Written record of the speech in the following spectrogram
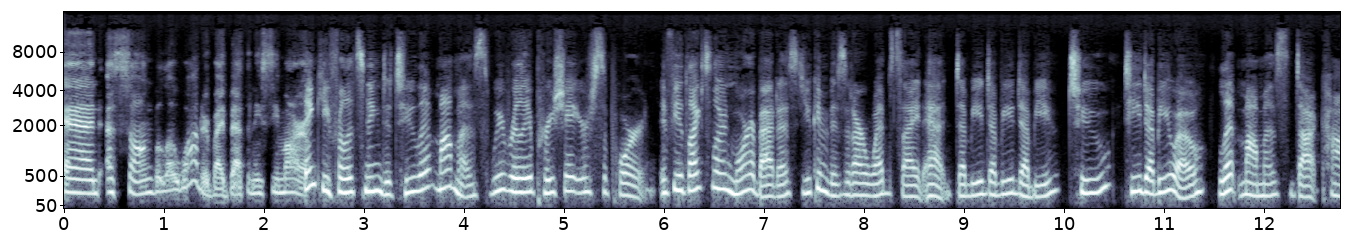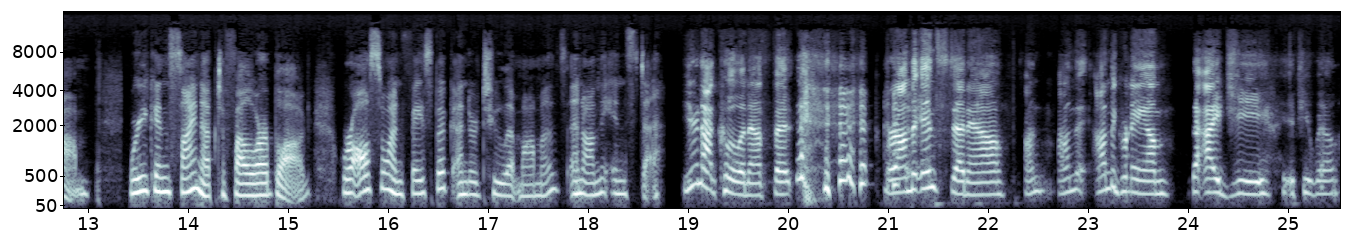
and A Song Below Water by Bethany C. Morrow. Thank you for listening to Tulip Mamas. We really appreciate your support. If you'd like to learn more about us, you can visit our website at www.2twolipmamas.com, where you can sign up to follow our blog. We're also on Facebook under Tulip Mamas and on the Insta. You're not cool enough, but we're on the Insta now, on on the on the gram, the IG, if you will.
